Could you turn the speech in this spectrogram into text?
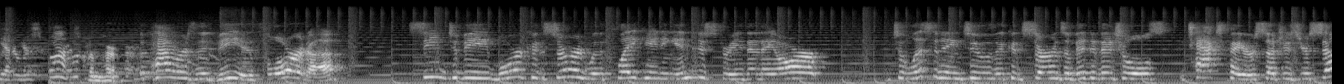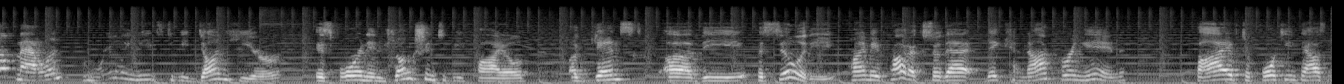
get a response from her. The powers that be in Florida seem to be more concerned with placating industry than they are to listening to the concerns of individuals, taxpayers such as yourself, Madeline. What really needs to be done here is for an injunction to be filed against uh, the facility, Primate Products, so that they cannot bring in five to 14,000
